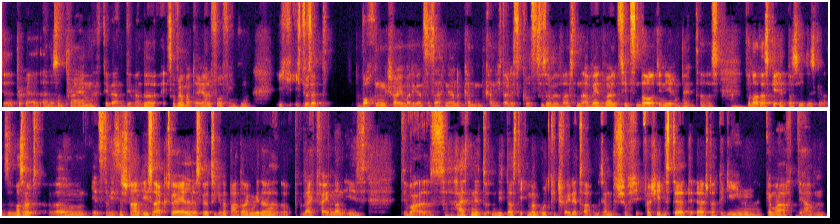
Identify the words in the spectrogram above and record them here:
Äh, Amazon Prime, die werden, die werden da so viel Material vorfinden. Ich, ich tue seit Wochen schaue ich mal die ganzen Sachen an und kann, kann nicht alles kurz zusammenfassen. Auf jeden Fall sitzen dort in ihrem Penthouse. Von dort aus passiert das Ganze. Was halt ähm, jetzt der Wissensstand ist aktuell, das wird sich in ein paar Tagen wieder leicht verändern, ist, war, das heißt nicht, nicht, dass die immer gut getradet haben. Sie haben verschiedenste äh, Strategien gemacht, die haben,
